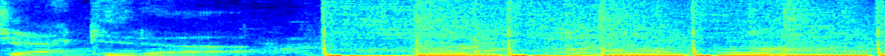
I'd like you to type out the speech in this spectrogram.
jack it up.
